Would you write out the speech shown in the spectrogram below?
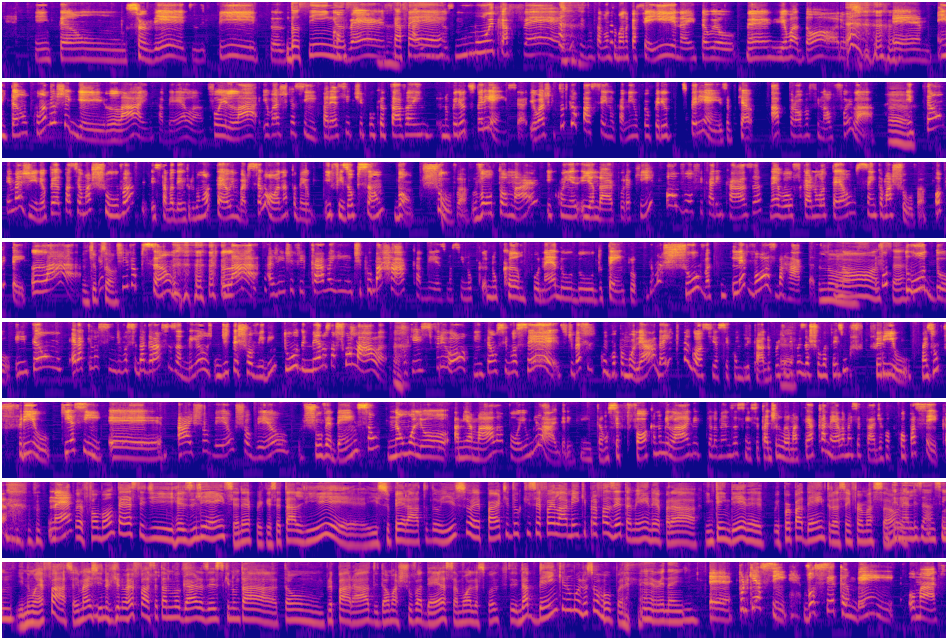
Então, sorvetes, pizzas, docinhos, conversa, café, carinhos, muito café. Vocês não estavam tomando cafeína, então eu, né, eu adoro. é, então, quando eu cheguei lá em Cabela, foi lá, eu acho que assim, parece tipo que eu estava em, no período de experiência. Eu acho que tudo que eu passei no caminho foi o período de experiência, porque a, a prova final foi lá. É. Então, imagina, eu passei uma chuva, estava dentro de um hotel em Barcelona, tomei e fiz a opção: bom, chuva, vou tomar e, e andar por aqui, ou vou ficar em casa, né? Vou ficar no hotel sem tomar chuva. Optei. Lá, não eu não tive opção. Lá, a gente ficava em tipo barraca mesmo, assim, no, no campo, né? Do, do, do templo. E uma chuva que levou as barracas. Nossa. Levou tudo. Então, então, era aquilo assim, de você dar graças a Deus de ter chovido em tudo e menos na sua mala, é. porque esfriou. Então, se você estivesse com roupa molhada, aí que o negócio ia ser complicado, porque é. depois da chuva fez um frio, mas um frio que assim, é... ai, choveu, choveu, chuva é bênção, não molhou a minha mala, foi um milagre. Então, você foca no milagre, pelo menos assim, você tá de lama até a canela, mas você tá de roupa seca, né? Foi um bom teste de resiliência, né? Porque você tá ali e superar tudo isso é parte do que você foi lá meio que para fazer também, né? Para entender, né? E pôr para dentro essa informação. Internalizar, né? sim. E não é fácil. Eu imagino que não é fácil. Você tá num lugar, às vezes, que não tá tão preparado e dá uma chuva dessa, molha as coisas. Ainda bem que não molhou sua roupa, né? É verdade. É, porque assim, você também o Mac,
